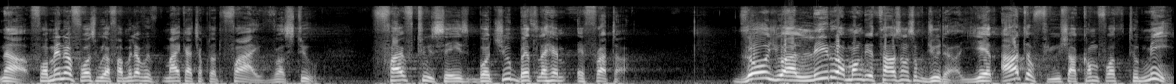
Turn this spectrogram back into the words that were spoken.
now, for many of us, we are familiar with Micah chapter 5, verse 2. 5 2 says, But you, Bethlehem Ephratah, though you are little among the thousands of Judah, yet out of you shall come forth to me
